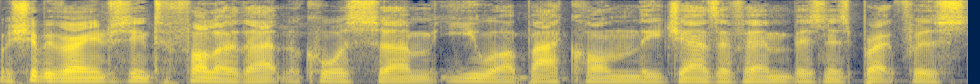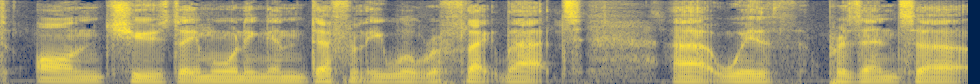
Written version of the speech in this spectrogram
It should be very interesting to follow that. Of course, um, you are back on the Jazz FM Business Breakfast on Tuesday morning and definitely will reflect that uh, with presenter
